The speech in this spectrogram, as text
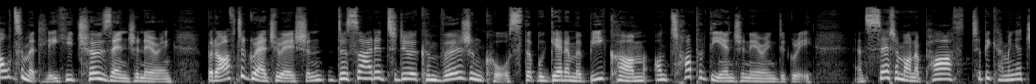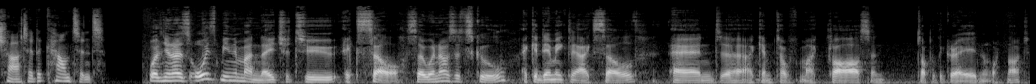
Ultimately, he chose engineering, but after graduation, decided to do a conversion course that would get him a BCom on top of the engineering degree and set him on a path to becoming a chartered accountant. Well, you know, it's always been in my nature to excel. So when I was at school, academically, I excelled and uh, I came top of my class and top of the grade and whatnot.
